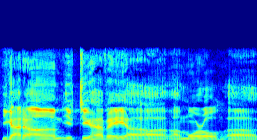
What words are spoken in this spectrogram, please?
You got um. You do you have a uh, a, a moral uh,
